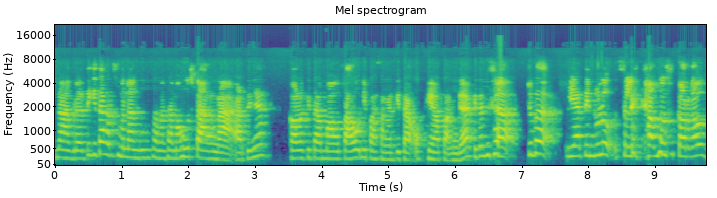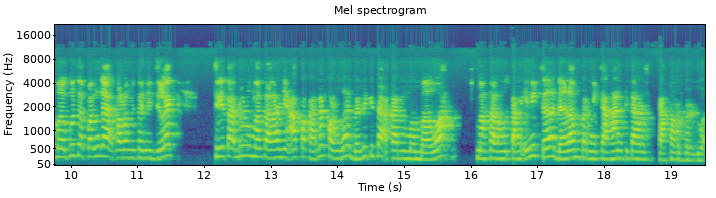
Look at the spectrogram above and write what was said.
nah berarti kita harus menanggung sama-sama hutang. Nah, artinya kalau kita mau tahu nih pasangan kita oke okay apa enggak, kita bisa coba liatin dulu selit kamu, skor kamu bagus apa enggak. Kalau misalnya jelek, cerita dulu masalahnya apa karena kalau enggak berarti kita akan membawa masalah hutang ini ke dalam pernikahan kita harus cover berdua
